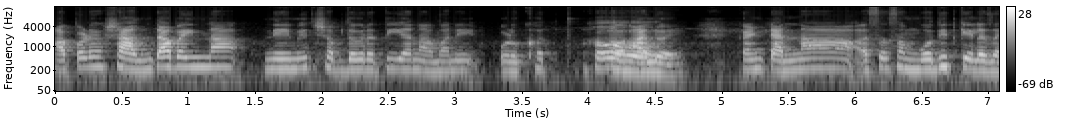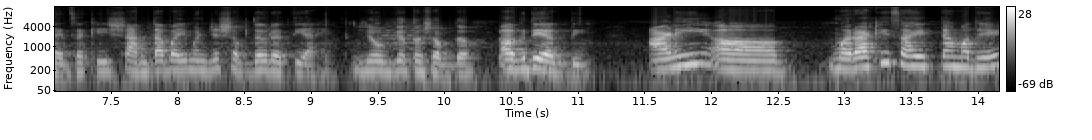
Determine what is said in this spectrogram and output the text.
आपण शांताबाईंना नेहमीच शब्दव्रती या नावाने ओळखत हो हो. आलोय. कारण त्यांना असं संबोधित केलं जायचं की शांताबाई म्हणजे शब्दव्रती आहेत. योग्य तो शब्द. अगदी अगदी. आणि मराठी साहित्यामध्ये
